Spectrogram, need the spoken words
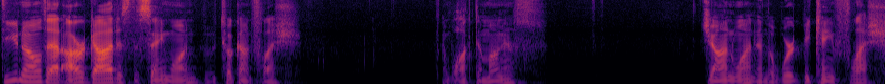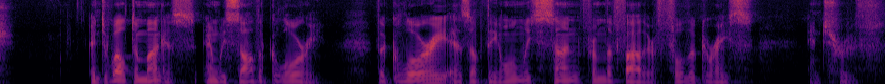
Do you know that our God is the same one who took on flesh and walked among us? John 1 And the Word became flesh and dwelt among us, and we saw the glory. The glory as of the only Son from the Father, full of grace and truth.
